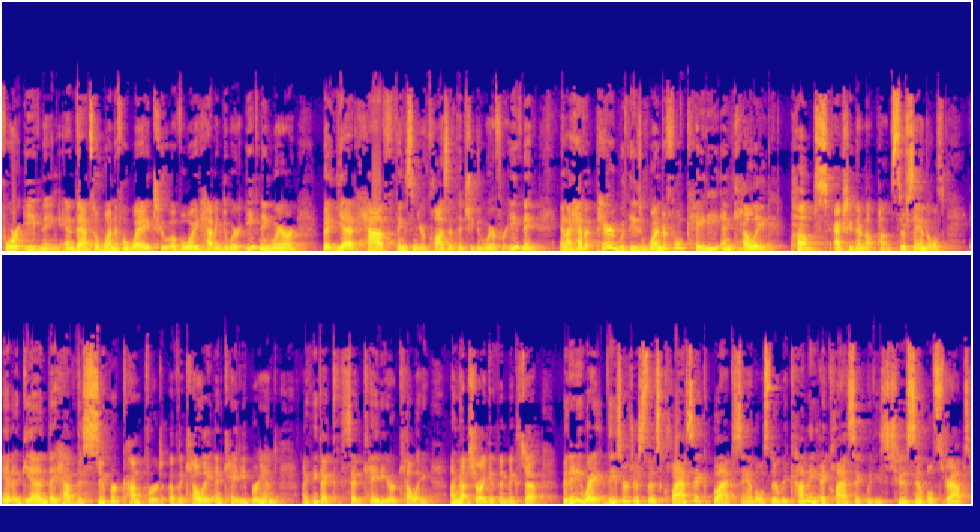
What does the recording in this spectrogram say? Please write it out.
for evening. And that's a wonderful way to avoid having to wear evening wear, but yet have things in your closet that you can wear for evening. And I have it paired with these wonderful Katie and Kelly pumps. Actually, they're not pumps, they're sandals. And again, they have this super comfort of the Kelly and Katie brand. I think I said Katie or Kelly. I'm not sure, I get them mixed up. But anyway, these are just those classic black sandals. They're becoming a classic with these two simple straps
